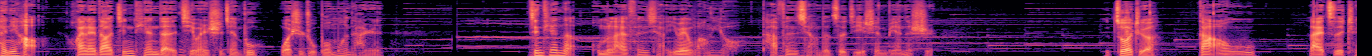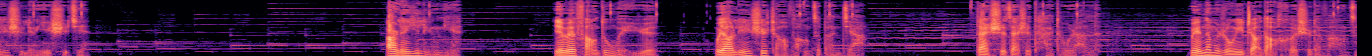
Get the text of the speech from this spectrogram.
嗨，你好，欢迎来到今天的奇闻事件部，我是主播莫大人。今天呢，我们来分享一位网友他分享的自己身边的事。作者大凹屋，来自真实灵异事件。二零一零年，因为房东违约，我要临时找房子搬家，但实在是太突然了，没那么容易找到合适的房子。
